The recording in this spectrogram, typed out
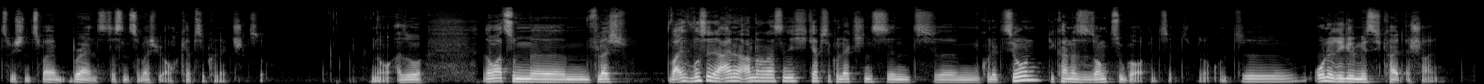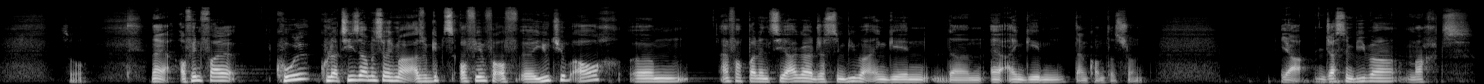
zwischen zwei Brands. Das sind zum Beispiel auch Capsule Collections. So. Genau. Also nochmal zum, ähm, vielleicht weiß, wusste der eine oder andere das nicht. Capsule Collections sind ähm, Kollektionen, die keiner Saison zugeordnet sind so, und äh, ohne Regelmäßigkeit erscheinen. So. Naja, auf jeden Fall Cool, cooler Teaser müsst ihr euch mal, also gibt's auf jeden Fall auf äh, YouTube auch. Ähm, einfach Balenciaga, Justin Bieber eingehen, dann äh, eingeben, dann kommt das schon. Ja, Justin Bieber macht,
